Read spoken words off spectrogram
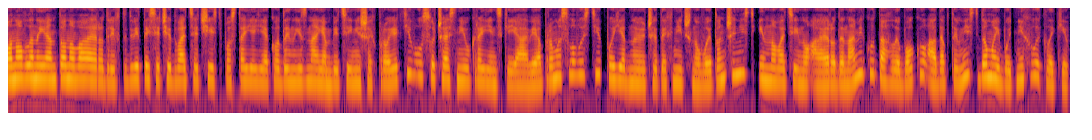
Оновлений Антонов Аеродріфт 2026 постає як один із найамбіційніших проєктів у сучасній українській авіапромисловості, поєднуючи технічну витонченість, інноваційну аеродинаміку та глибоку адаптивність до майбутніх викликів.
